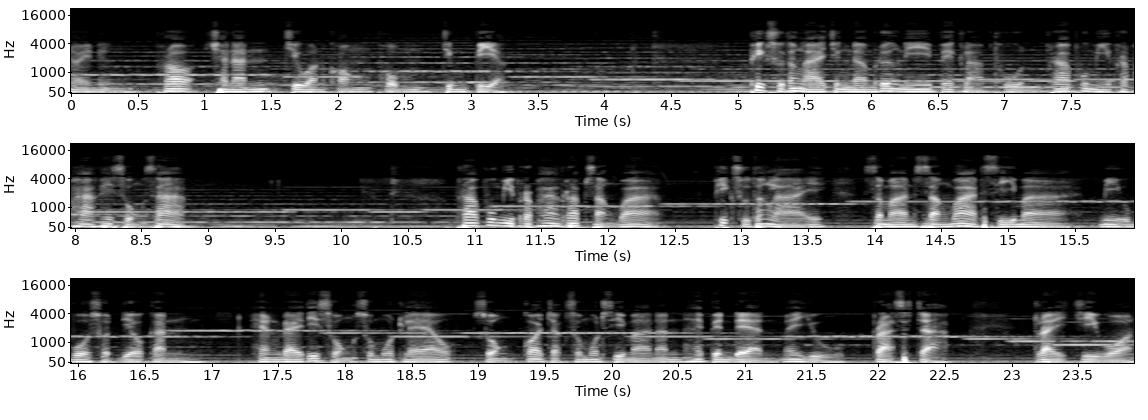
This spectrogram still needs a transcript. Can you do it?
หน่อยหนึ่ง เพราะฉะนั้นจีวรของผมจึงเปียก ภิกษุทั้งหลายจึงนำเรื่องนี้ไปกราบทูลพระผู้มีพระภาคให้ทรงทราบพระผู้มีพระภาครับสั่งว่า ภิกษุทั้งหลาย สมานสังวาสสีมา มีอุโบสถเดียวกัน แห่งใดที่สงสมมุติแล้วสงก็จักสมมติสีมานั้นให้เป็นแดนไม่อยู่ปราศจาก ไตรจีวร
